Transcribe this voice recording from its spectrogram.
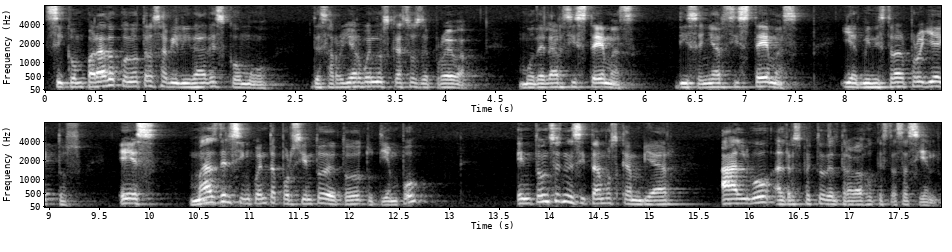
Si comparado con otras habilidades como desarrollar buenos casos de prueba, modelar sistemas, diseñar sistemas y administrar proyectos es más del 50% de todo tu tiempo, entonces necesitamos cambiar algo al respecto del trabajo que estás haciendo.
